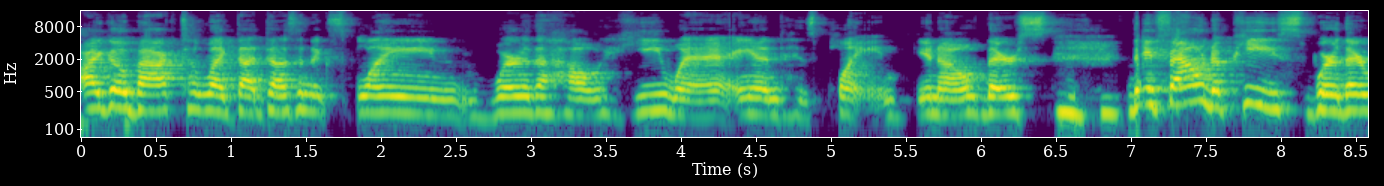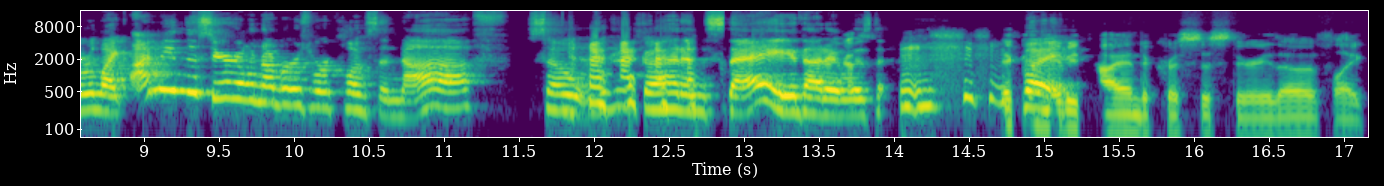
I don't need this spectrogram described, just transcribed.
I go back to like that doesn't explain where the hell he went and his plane. You know, there's mm-hmm. they found a piece where they were like, I mean, the serial numbers were close enough. So we'll just go ahead and say that it was, It could But- maybe tie into Chris's theory though of like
